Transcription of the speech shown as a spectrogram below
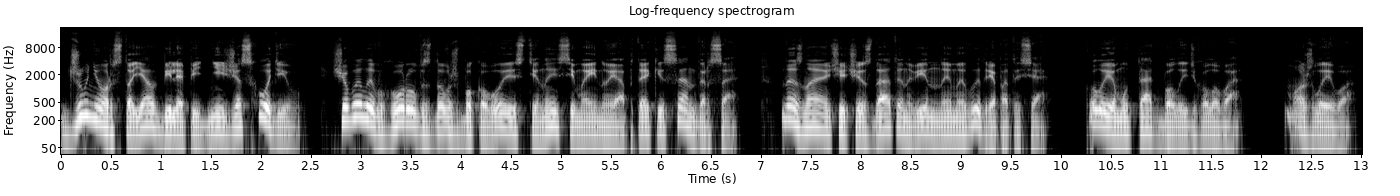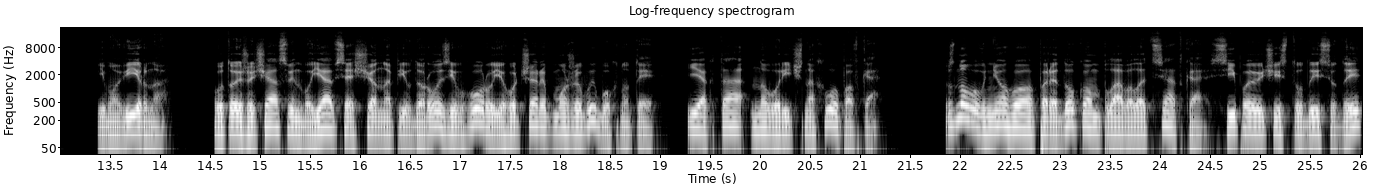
Джуніор стояв біля підніжжя сходів, що вели вгору вздовж бокової стіни сімейної аптеки Сендерса, не знаючи, чи здатен він ними видряпатися, коли йому так болить голова. Можливо, ймовірно. У той же час він боявся, що на півдорозі вгору його череп може вибухнути, як та новорічна хлопавка. Знову в нього перед оком плавала цятка, сіпаючись туди-сюди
